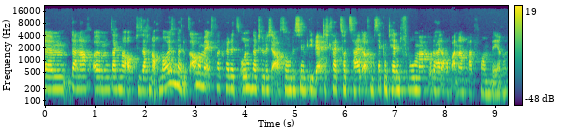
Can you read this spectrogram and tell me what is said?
ähm, danach, ähm, sag ich mal, ob die Sachen auch neu sind, dann gibt es auch nochmal extra Credits und natürlich auch so ein bisschen, wie die Wertigkeit zurzeit auf dem Second-Hand-Flohmarkt oder halt auch auf anderen Plattformen wäre.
